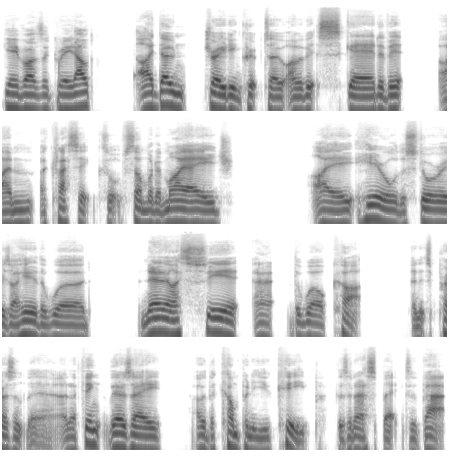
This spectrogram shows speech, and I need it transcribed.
gave us a great outcome. I don't trade in crypto. I'm a bit scared of it. I'm a classic sort of someone of my age I hear all the stories, I hear the word, and then I see it at the World Cup and it's present there. And I think there's a, oh, the company you keep, there's an aspect of that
